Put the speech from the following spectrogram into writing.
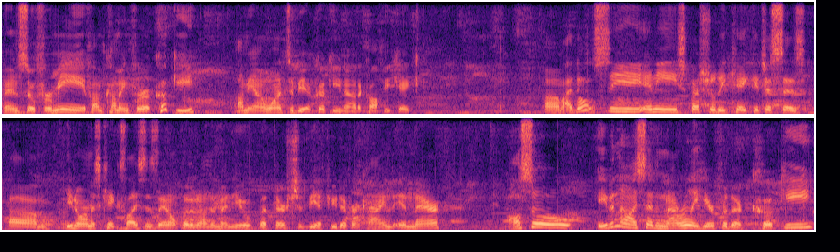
And so for me, if I'm coming for a cookie, I mean, I want it to be a cookie, not a coffee cake. Um, I don't see any specialty cake. It just says um, enormous cake slices. They don't put it on the menu, but there should be a few different kind in there. Also, even though I said I'm not really here for the cookie,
